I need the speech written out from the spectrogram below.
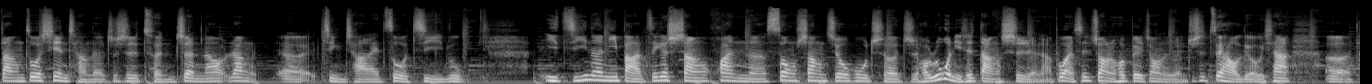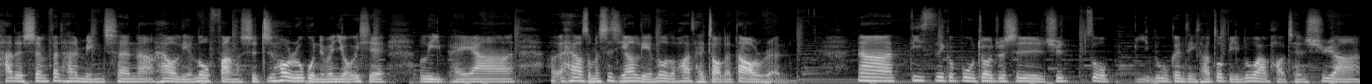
当做现场的就是存证，然后让呃警察来做记录，以及呢你把这个伤患呢送上救护车之后，如果你是当事人啊，不管是撞人或被撞的人，就是最好留一下呃他的身份、他的名称啊，还有联络方式。之后如果你们有一些理赔啊，还有什么事情要联络的话，才找得到人。那第四个步骤就是去做笔录，跟警察做笔录啊，跑程序啊。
